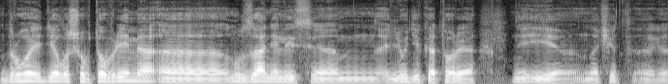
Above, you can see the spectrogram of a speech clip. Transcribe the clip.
Другое дело, что в то время э, ну, занялись э, м, люди, которые і, значить, е,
